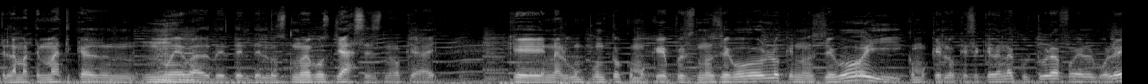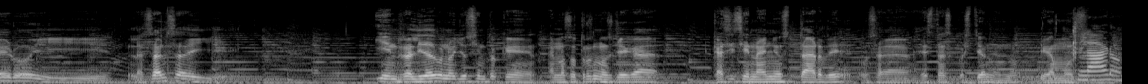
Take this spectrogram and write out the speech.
de la matemática nueva, de, los nuevos jazzes ¿no? que hay, que en algún punto como que pues nos llegó lo que nos llegó y como que lo que se quedó en la cultura fue el bolero y la salsa y y en realidad bueno yo siento que a nosotros nos llega casi 100 años tarde o sea estas cuestiones no digamos claro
